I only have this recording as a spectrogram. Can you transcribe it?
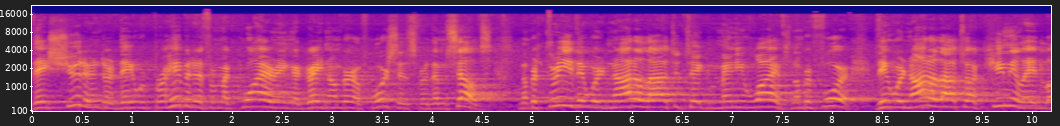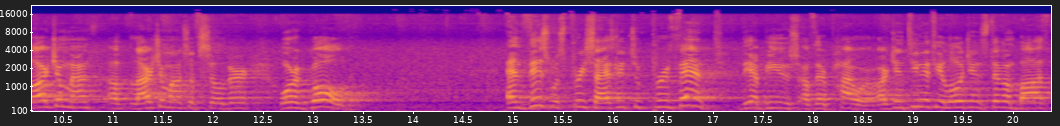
they shouldn't or they were prohibited from acquiring a great number of horses for themselves. Number three, they were not allowed to take many wives. Number four, they were not allowed to accumulate large amounts of, large amounts of silver or gold. And this was precisely to prevent the abuse of their power. Argentine theologian Stephen Voth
